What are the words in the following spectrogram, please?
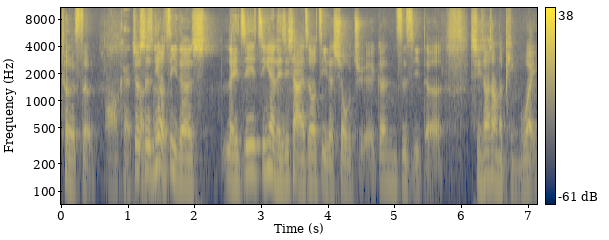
特色。OK，就是你有自己的。累积经验累积下来之后，自己的嗅觉跟自己的行销上的品味，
